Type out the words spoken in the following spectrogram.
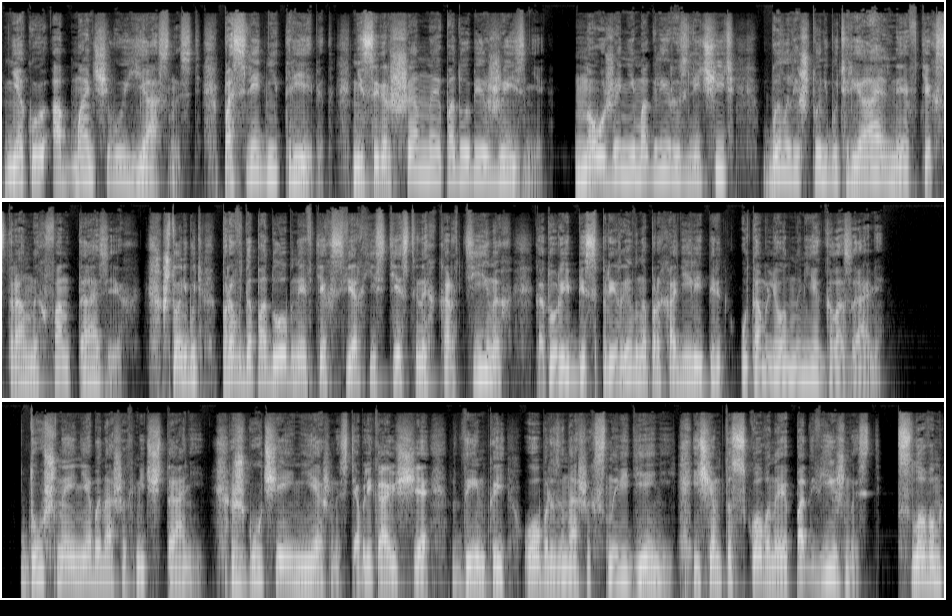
некую обманчивую ясность, последний трепет, несовершенное подобие жизни, но уже не могли различить, было ли что-нибудь реальное в тех странных фантазиях, что-нибудь правдоподобное в тех сверхъестественных картинах, которые беспрерывно проходили перед утомленными их глазами. Душное небо наших мечтаний, жгучая нежность, облекающая дымкой образы наших сновидений и чем-то скованная подвижность, словом,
